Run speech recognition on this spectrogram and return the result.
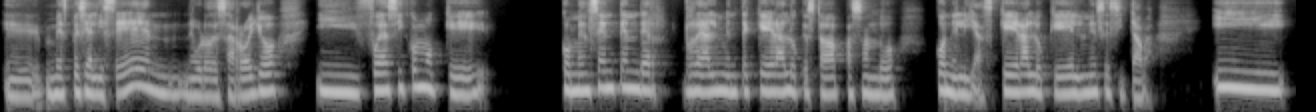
eh, me especialicé en neurodesarrollo y fue así como que comencé a entender realmente qué era lo que estaba pasando con Elías, qué era lo que él necesitaba. Y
